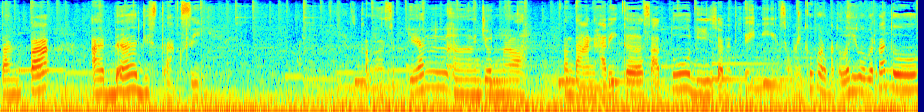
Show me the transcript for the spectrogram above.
tanpa ada distraksi. Sekian uh, jurnal tantangan hari ke-1 di zona 3 ini. Assalamualaikum warahmatullahi wabarakatuh.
